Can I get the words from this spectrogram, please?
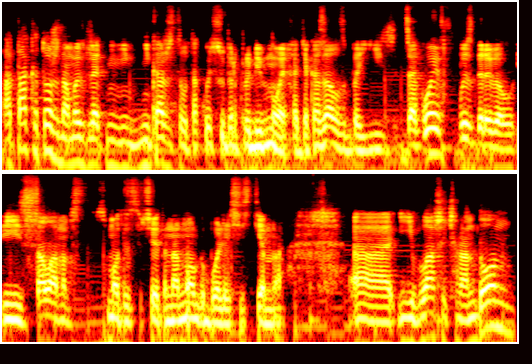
атака тоже, на мой взгляд, не, не кажется вот такой супер пробивной. Хотя, казалось бы, и Загоев выздоровел, и с Саланом смотрится все это намного более системно. А, и Влашич Рандон.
